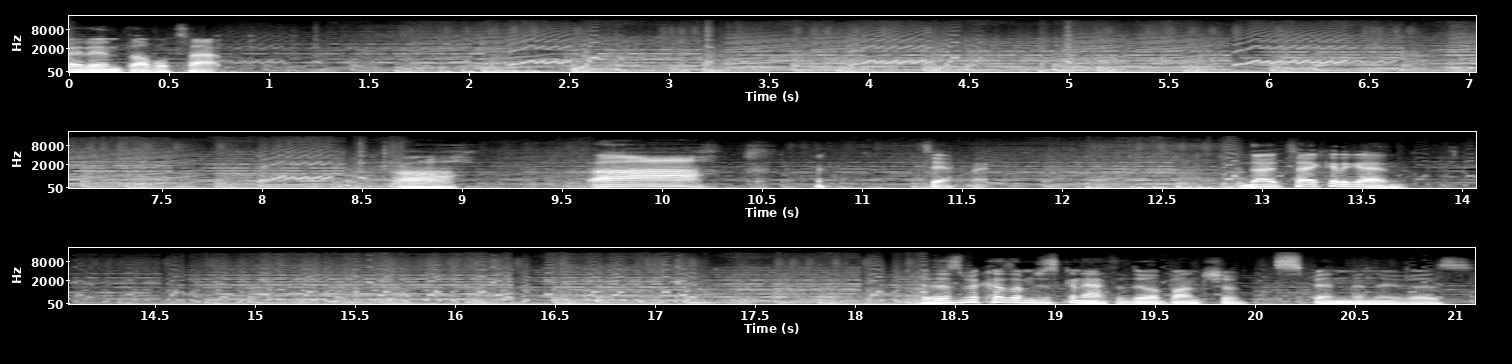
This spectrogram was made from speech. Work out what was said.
I didn't double tap. Ah. Ah! Damn it. No, take it again. Is this because I'm just gonna have to do a bunch of spin maneuvers?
